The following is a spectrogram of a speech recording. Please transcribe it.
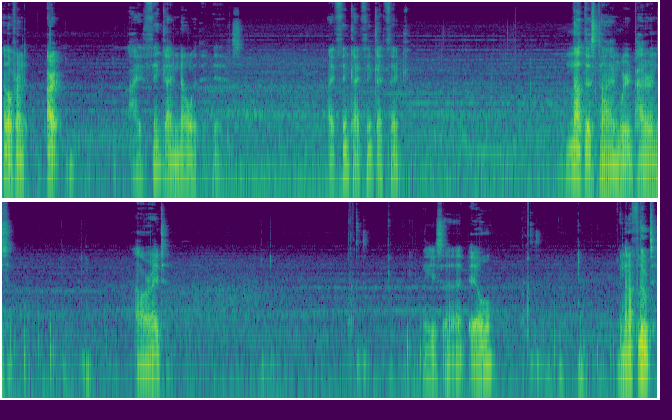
Hello, friend. Alright. I think I know what it is. I think, I think, I think. Not this time, weird patterns. Alright. I think he said ill. And then a flute.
